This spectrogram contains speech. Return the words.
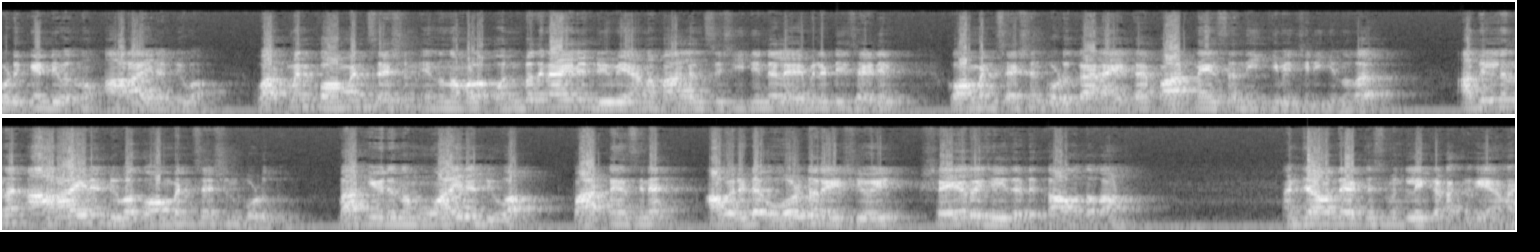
കൊടുക്കേണ്ടി വന്നു ആറായിരം രൂപ. വർക്ക്മെൻ കോമ്പൻസേഷൻ എന്ന് നമ്മൾ ഒൻപതിനായിരം രൂപയാണ് ബാലൻസ് ഷീറ്റിന്റെ ലയബിലിറ്റി സൈഡിൽ കോമ്പൻസേഷൻ കൊടുക്കാനായിട്ട് പാർട്ട്നേഴ്സ് നീക്കി വെച്ചിരിക്കുന്നത്. അതിൽ നിന്ന് ആറായിരം രൂപ കോമ്പൻസേഷൻ കൊടുത്തു. ബാക്കി വരുന്ന മൂവായിരം രൂപ പാർട്ട്നേഴ്സിന് അവരുടെ ഓൾഡ് റേഷ്യോയിൽ ഷെയർ ചെയ്തെടുക്കാവുന്നതാണ്. അഞ്ചാമത്തെ അഡ്ജസ്റ്റ്മെന്റിലേക്ക് കിടക്കുകയാണ്.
